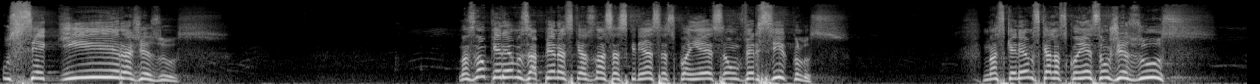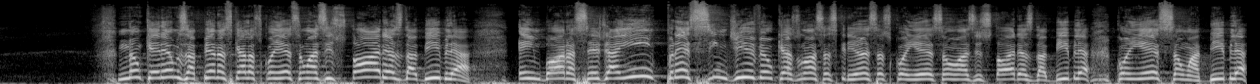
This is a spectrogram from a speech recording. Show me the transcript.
o seguir a Jesus. Nós não queremos apenas que as nossas crianças conheçam versículos, nós queremos que elas conheçam Jesus. Não queremos apenas que elas conheçam as histórias da Bíblia, embora seja imprescindível que as nossas crianças conheçam as histórias da Bíblia, conheçam a Bíblia,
